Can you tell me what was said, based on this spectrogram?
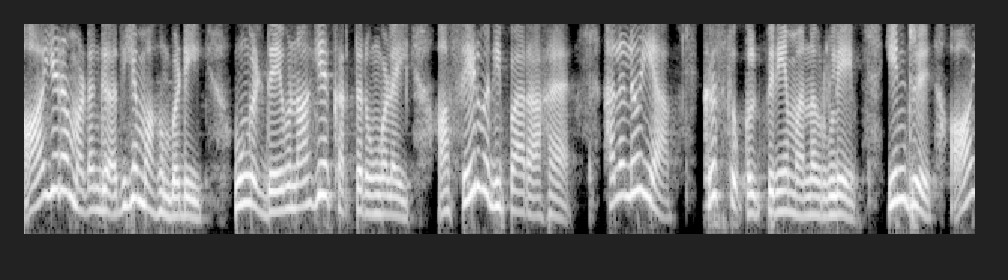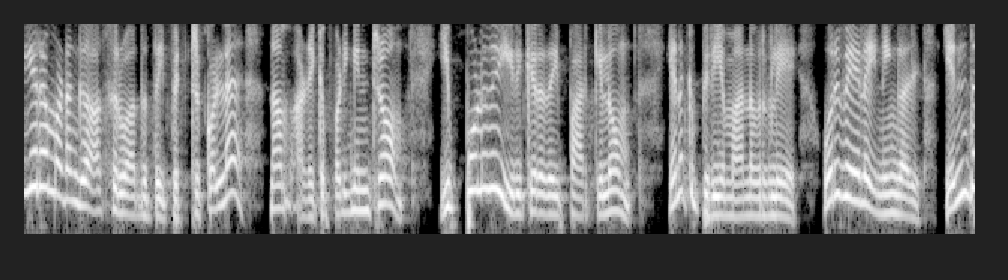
ஆயிரம் மடங்கு அதிகமாகும்படி உங்கள் தேவனாகிய கர்த்தர் உங்களை ஆசீர்வதிப்பாராக. ஹலலூயா கிறிஸ்துக்குள் பிரியமானவர்களே இன்று ஆயிரம் மடங்கு ஆசிர்வாதத்தை பெற்றுக்கொள்ள நாம் அழைக்கப்படுகின்றோம். இப்பொழுது இருக்கிறதை பார்க்கிலும் எனக்கு பிரியமானவர்களே ஒருவேளை நீங்கள் எந்த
